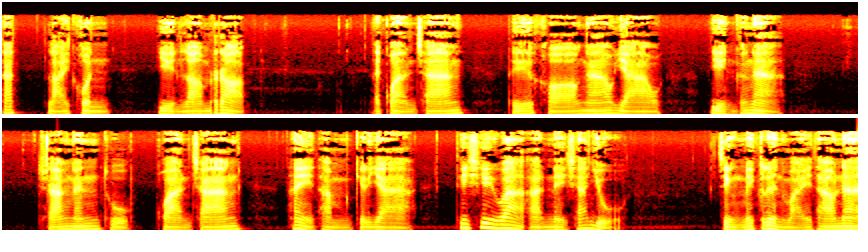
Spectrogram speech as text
ซัดหลายคน ยืนล้อมรอบ และขวานช้าง ถือของ้าวยาว ยืนข้างหน้า ช้างนั้นถูกควานช้าง ให้ทำกิริยาที่ชื่อว่าอเนชาอยู่ จึงไม่เคลื่อนไหวเท้าหน้า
